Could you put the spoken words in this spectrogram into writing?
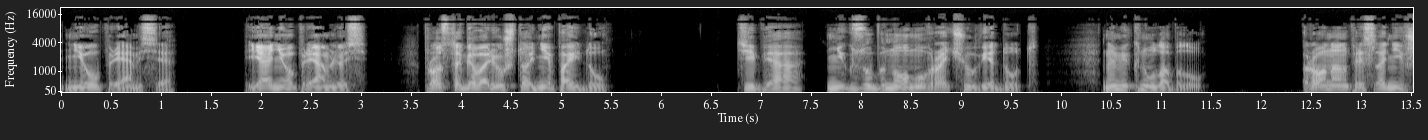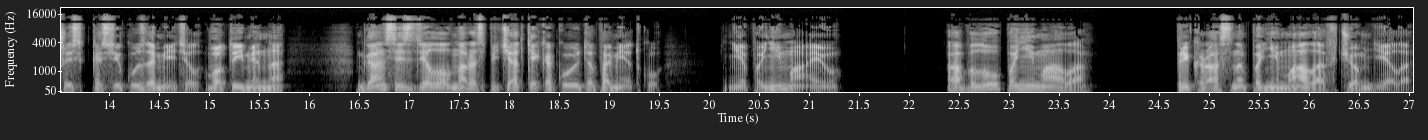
не упрямься». «Я не упрямлюсь. Просто говорю, что не пойду». «Тебя не к зубному врачу ведут», — намекнула Блу. Ронан, прислонившись к косяку, заметил. «Вот именно». Ганси сделал на распечатке какую-то пометку. «Не понимаю». А Блу понимала. Прекрасно понимала, в чем дело.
